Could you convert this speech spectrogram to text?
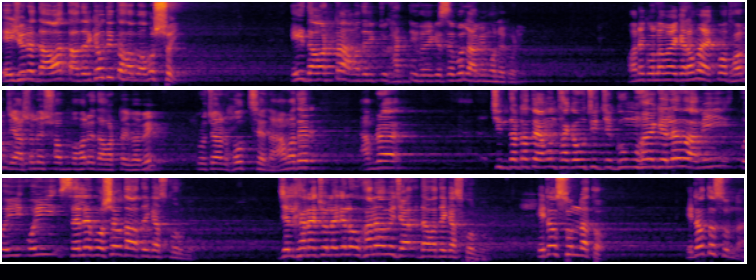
এই জন্য দাওয়াত তাদেরকেও দিতে হবে অবশ্যই। এই দাওয়াতটা আমাদের একটু ঘাটতি হয়ে গেছে বলে আমি মনে করি। অনেক ওলামায় কেরামও একমত হন যে আসলে সব মহলে দাওয়াতটা এইভাবে প্রচার হচ্ছে না। আমাদের, আমরা, চিন্তাটা তো এমন থাকা উচিত যে গুম হয়ে গেলেও আমি ওই ওই সেলে বসেও দাওয়াতে কাজ করব। জেলখানায় চলে গেলে ওখানেও আমি দাওয়াতে কাজ করব। এটাও সুন্না তো এটাও তো সুন্না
